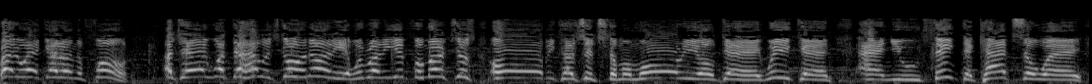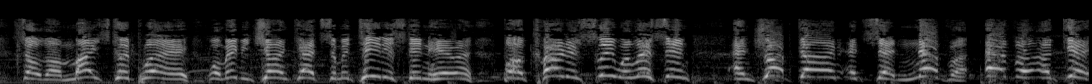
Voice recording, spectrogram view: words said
right away, I got on the phone. I said, hey, what the hell is going on here? We're running infomercials? Oh, because it's the Memorial Day weekend, and you think the cat's away, so the mice could play. Well, maybe John Catsimatidis didn't hear it, but Curtis Lee will listen and dropped dime and said, never, ever again.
